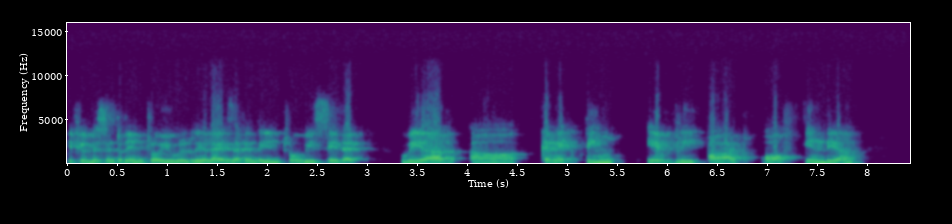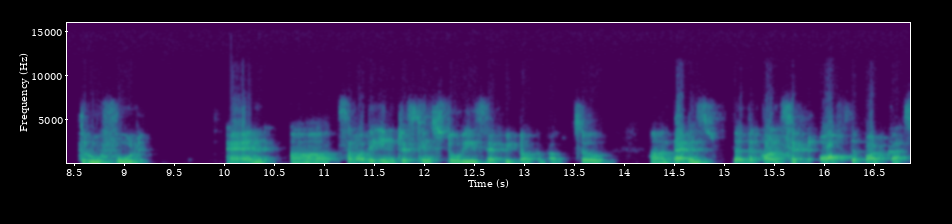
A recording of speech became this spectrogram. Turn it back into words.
if you listen to the intro, you will realize that in the intro we say that we are uh, connecting every part of India through food and uh, some of the interesting stories that we talk about. So uh, that is the, the concept of the podcast.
